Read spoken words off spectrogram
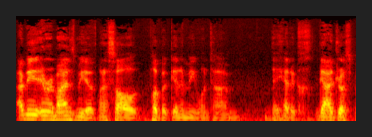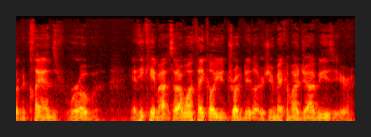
I mean, it reminds me of when I saw Public Enemy one time they had a guy dressed up in a Klan's robe, and he came out and said, "I want to thank all you drug dealers. You're making my job easier."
